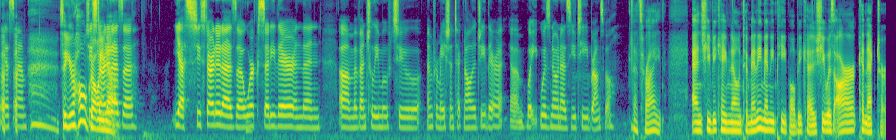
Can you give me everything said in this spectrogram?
yes, ma'am. So your whole she growing started up. as a Yes, she started as a work study there and then um, eventually moved to information technology there at um, what was known as UT Brownsville. That's right. And she became known to many, many people because she was our connector.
